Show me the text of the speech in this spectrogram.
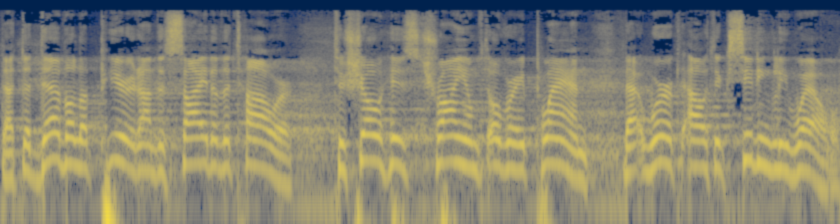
that the devil appeared on the side of the tower to show his triumph over a plan that worked out exceedingly well.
